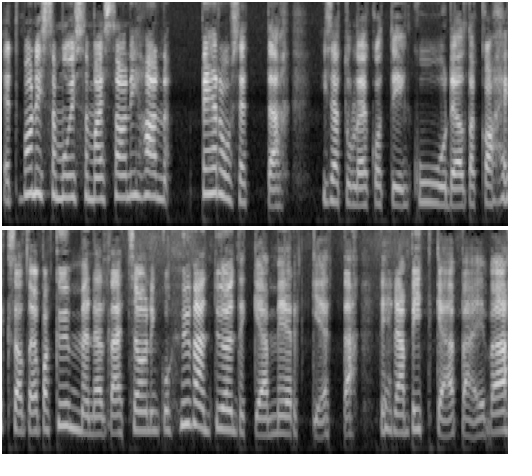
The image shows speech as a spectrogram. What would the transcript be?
Että monissa muissa maissa on ihan perus, että isä tulee kotiin kuudelta, kahdeksalta, jopa kymmeneltä, että se on niin kuin hyvän työntekijän merkki, että tehdään pitkää päivää.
